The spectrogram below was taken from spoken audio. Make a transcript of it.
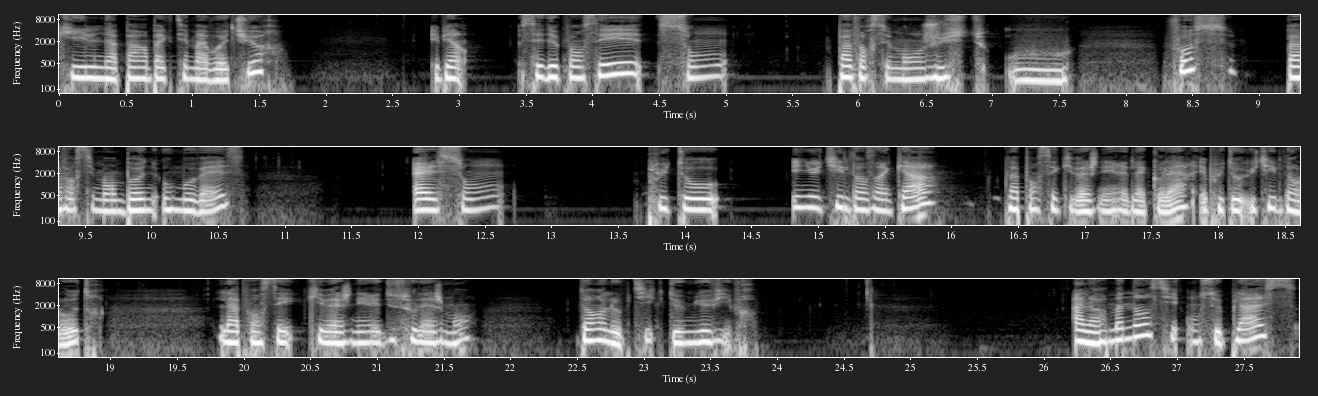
qu'il n'a pas impacté ma voiture, eh bien, ces deux pensées sont pas forcément justes ou fausses, pas forcément bonnes ou mauvaises. Elles sont plutôt inutiles dans un cas, la pensée qui va générer de la colère, et plutôt utile dans l'autre, la pensée qui va générer du soulagement, dans l'optique de mieux vivre. Alors maintenant, si on se place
